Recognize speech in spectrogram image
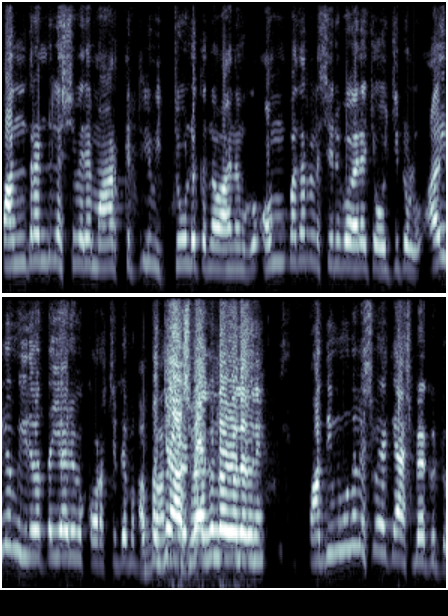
പന്ത്രണ്ട് ലക്ഷം വരെ മാർക്കറ്റിൽ വിറ്റുകൊണ്ടിരിക്കുന്ന വാഹനം നമുക്ക് ഒമ്പതര ലക്ഷം രൂപ വരെ ചോദിച്ചിട്ടുള്ളൂ. അതിലും ഇരുപത്തി അയ്യായിരം രൂപ കുറച്ചിട്ട് പതിമൂന്ന് ലക്ഷം വരെ ക്യാഷ് ബാക്ക് കിട്ടും.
